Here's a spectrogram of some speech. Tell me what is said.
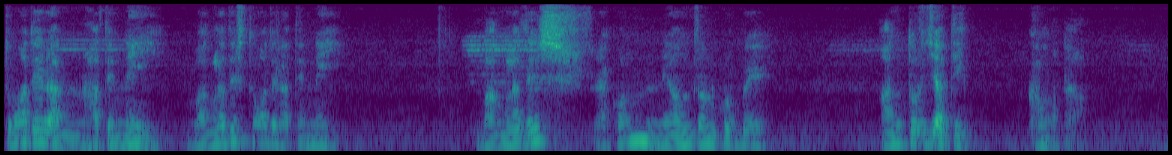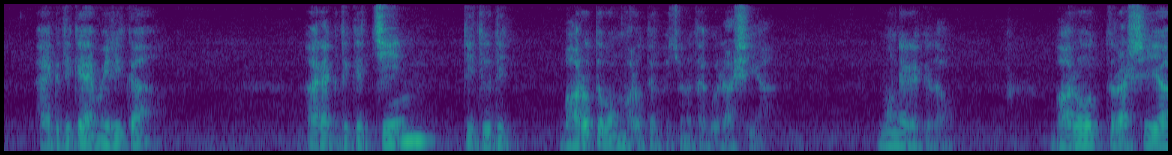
তোমাদের হাতে নেই। বাংলাদেশ তোমাদের হাতে নেই। বাংলাদেশ এখন নিয়ন্ত্রণ করবে আন্তর্জাতিক ক্ষমতা। একদিকে আমেরিকা, আর একদিকে চীন, তৃতীয় দিক ভারত এবং ভারতের পিছনে থাকবে রাশিয়া। মনে রেখে দাও, ভারত, রাশিয়া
